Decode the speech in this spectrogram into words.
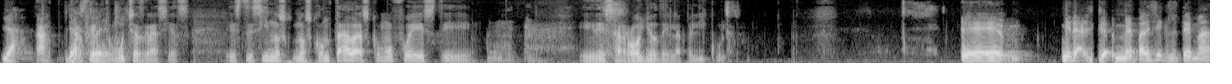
Ya, ah, ya perfecto, muchas gracias. Este sí nos, nos contabas cómo fue este eh, desarrollo de la película. Eh, mira, me parece que el tema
